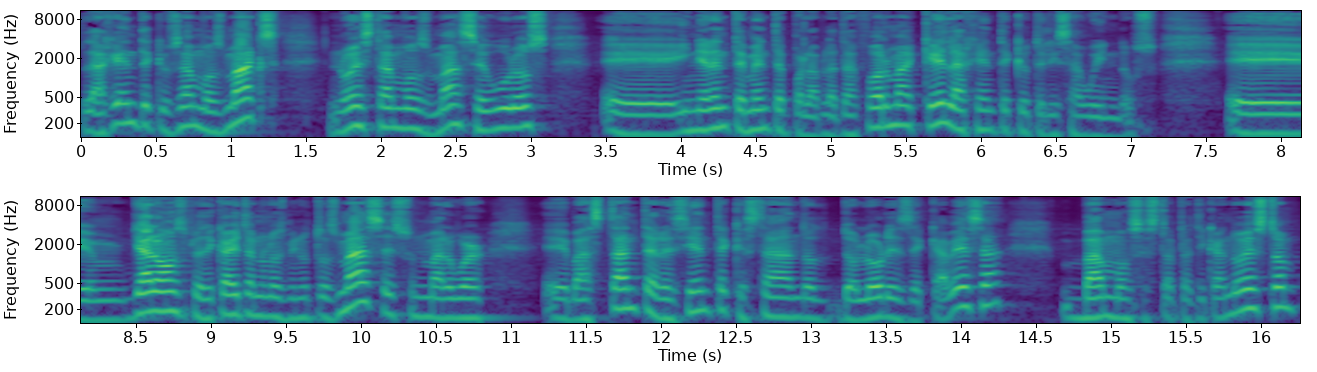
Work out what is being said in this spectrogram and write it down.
la gente que usamos Macs no estamos más seguros eh, inherentemente por la plataforma que la gente que utiliza Windows. Eh, ya lo vamos a platicar ahorita en unos minutos más. Es un malware eh, bastante reciente que está dando dolores de cabeza. Vamos a estar platicando esto.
